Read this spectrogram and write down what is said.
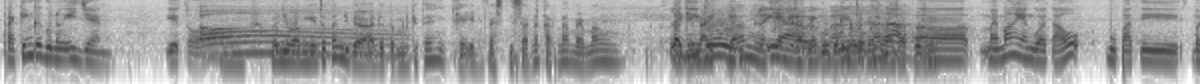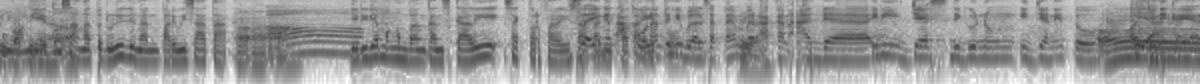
trekking ke Gunung Ijen, gitu. Oh. Banyuwangi itu kan juga ada teman kita yang kayak invest di sana karena memang Lagi, naik growing, banget Lagi Iya, karena growing gubernurnya gitu. Karena salah satunya. uh, memang yang gue tahu Bupati Banyuwangi Bupatinya, itu ah. sangat peduli dengan pariwisata. Ah, ah, ah. Oh. Jadi dia mengembangkan sekali sektor pariwisata di Seingat kota aku itu. nanti di bulan September Iya. akan ada ini jazz di Gunung Ijen itu. Oh, iya. Jadi kayak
